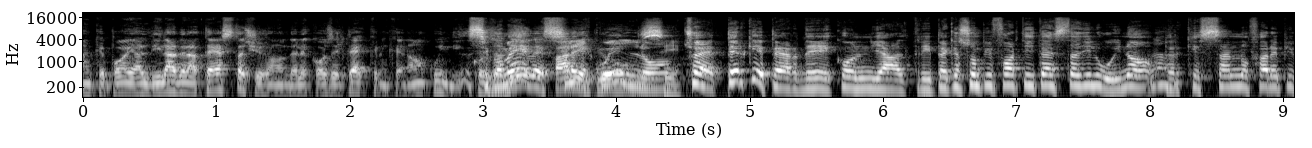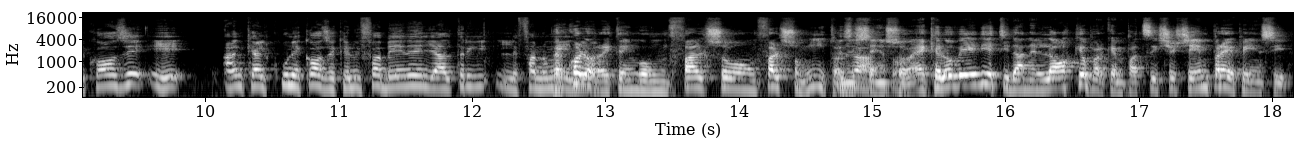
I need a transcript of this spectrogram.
Anche poi al di là della testa ci sono delle cose tecniche, no? Quindi cosa Secondo deve me fare sì, più? quello. Sì. Cioè, perché perde con gli altri? Perché sono più forti di testa di lui? No, No. perché sanno fare più cose e anche alcune cose che lui fa bene gli altri le fanno Per meglio. quello ritengo un falso, un falso mito, Esatto. nel senso è che lo vedi e ti dà nell'occhio perché impazzisce sempre e pensi,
